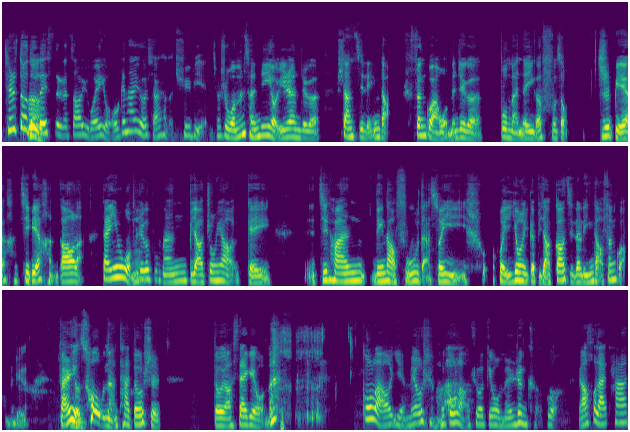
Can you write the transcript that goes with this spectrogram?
其实豆豆类似这个遭遇我也有，我跟他又有小小的区别，就是我们曾经有一任这个上级领导分管我们这个部门的一个副总，级别级别很高了。但因为我们这个部门比较重要，给集团领导服务的，所以会用一个比较高级的领导分管我们这个。反正有错误呢，他都是都要塞给我们，功劳也没有什么功劳说给我们认可过。然后后来他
